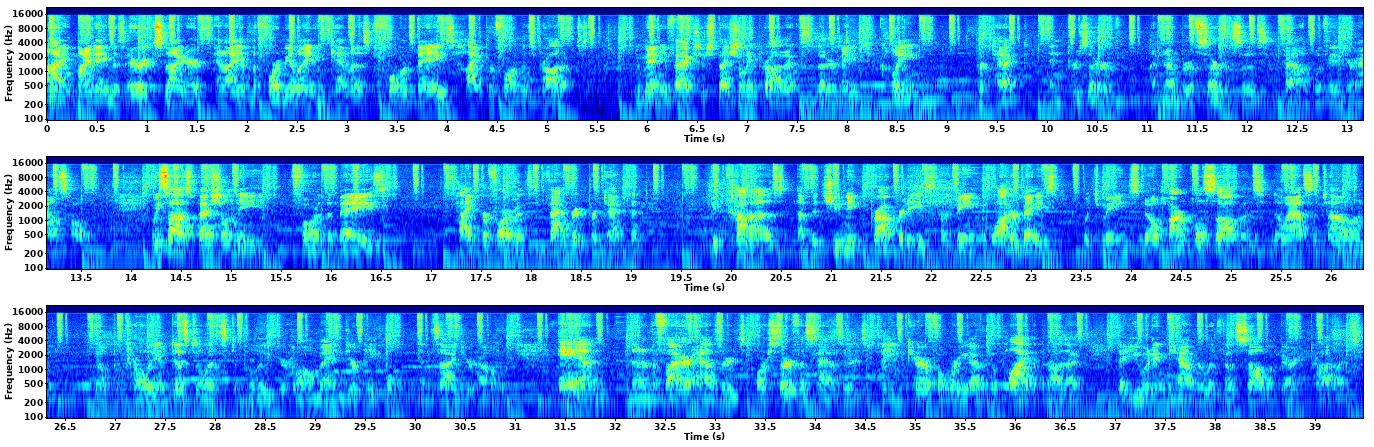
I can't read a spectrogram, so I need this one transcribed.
Hi, my name is Eric Snyder, and I am the formulating chemist for Bayes High Performance Products. We manufacture specialty products that are made to clean, protect, and preserve a number of surfaces found within your household. We saw a special need for the Bayes High Performance Fabric Protectant because of its unique properties of being water-based, which means no harmful solvents, no acetone, no petroleum distillates to pollute your home and your people inside your home, and none of the fire hazards or surface hazards, being careful where you have to apply the product, that you would encounter with those solvent-bearing products.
